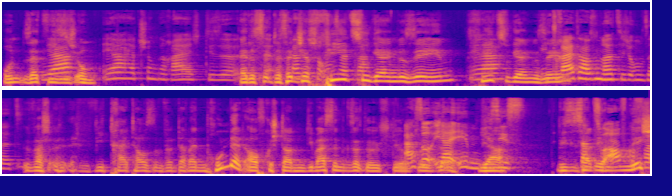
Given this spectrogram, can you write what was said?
und setzen ja, sie sich um. Ja, hat schon gereicht. Diese, Ey, das, das hätte ich ja viel zu gern gesehen. Ja, viel zu gern Wie gesehen. 3000 Leute sich umsetzen. Was, äh, wie 3000, da werden 100 aufgestanden. Die meisten haben gesagt, oh, ich stehe Ach so, ja, eben, wie sie es wie sie es halt eben nicht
